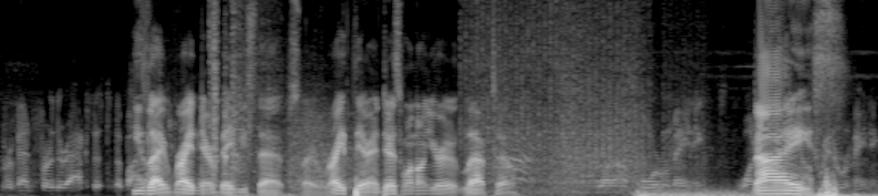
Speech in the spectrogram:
Prevent further access to the He's like right near baby steps. Like right there. And there's one on your left too. One op four remaining. One Nice. remaining.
